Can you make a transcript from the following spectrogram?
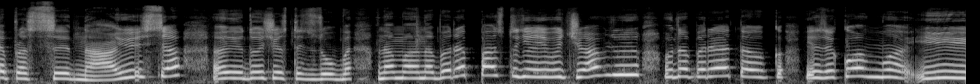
Я просинаюся, е, йду чистити зуби, вона мене бере пасту, я її вичавлюю, вона бере так язиком і,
